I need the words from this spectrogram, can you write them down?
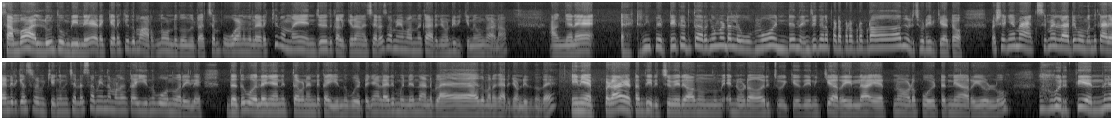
സംഭവം അല്ലും തുമ്പിയില്ലേ ഇടയ്ക്കിടയ്ക്ക് ഇത് മറന്നുകൊണ്ട് തോന്നിട്ട്. അച്ഛൻ പോവാണെന്നുള്ള ഇടയ്ക്ക് നന്നായി എൻജോയ് ചെയ്ത് കളിക്കലാണ്. ചില സമയം വന്ന് കരഞ്ഞുകൊണ്ടിരിക്കുന്നതും കാണാം. അങ്ങനെ ഏട്ടൻ ഈ പെട്ടിയൊക്കെ എടുത്ത് ഇറങ്ങുമ്പോണ്ടല്ലോ ഉമ്മോ എന്റെ നെഞ്ചിങ്ങനെ പടപടപടപടാന്ന് വിളിച്ചുകൊണ്ടിരിക്കുക കേട്ടോ. പക്ഷേ ഞാൻ മാക്സിമം എല്ലാവരുടെയും മുമ്പ് കരയാണ്ടിരിക്കാൻ ശ്രമിക്കും. ഇങ്ങനെ ചില സമയം നമ്മൾ കയ്യിൽ നിന്ന് പോകുന്നു പറയില്ലേ? ഇതതുപോലെ ഞാൻ ഇത്തവണ എന്റെ കയ്യിൽ നിന്ന് പോയിട്ട് ഞാൻ എല്ലാവരും മുന്നിൽ നിന്നാണ് ബ്ലാന്ന് പറഞ്ഞ് കരഞ്ഞുകൊണ്ടിരുന്നത് ഇനി എപ്പോഴാണ് ഏട്ടൻ തിരിച്ചു വരിക എന്നൊന്നും എന്നോട് ആരും ചോദിക്കരുത്. എനിക്കറിയില്ല. ഏട്ടനും അവിടെ പോയിട്ട് തന്നെ അറിയുള്ളൂ. ഒരുത്തി എന്നെ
